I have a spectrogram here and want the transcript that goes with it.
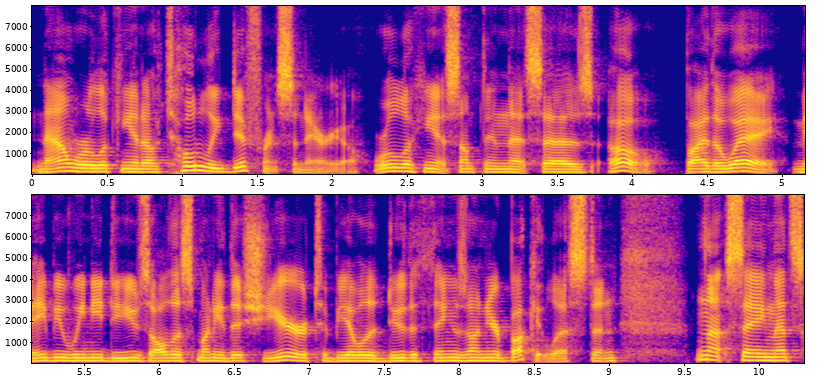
now we're looking at a totally different scenario. We're looking at something that says, oh, by the way, maybe we need to use all this money this year to be able to do the things on your bucket list. And I'm not saying that's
